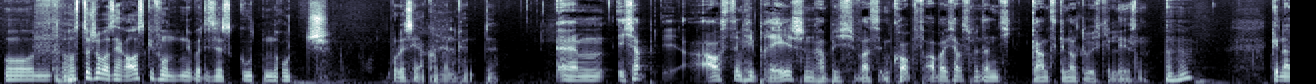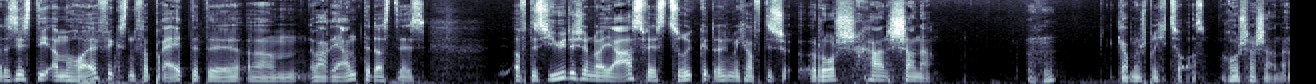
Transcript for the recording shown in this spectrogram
Und hast du schon was herausgefunden über dieses guten Rutsch, wo das herkommen könnte? Ähm, ich habe aus dem Hebräischen habe ich was im Kopf, aber ich habe es mir dann nicht ganz genau durchgelesen. Aha. Genau, das ist die am häufigsten verbreitete ähm, Variante, dass das auf das jüdische Neujahrsfest zurückgeht, nämlich auf das Rosh Hashanah. Mhm. Ich glaube, man spricht so aus. Rosh Hashanah.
